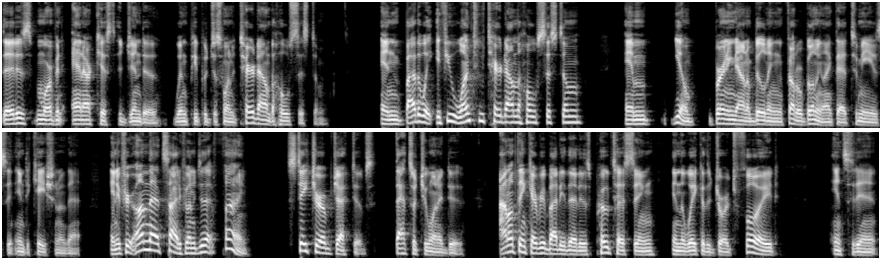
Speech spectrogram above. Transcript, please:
That is more of an anarchist agenda when people just want to tear down the whole system. And by the way, if you want to tear down the whole system and, you know, burning down a building, a federal building like that, to me is an indication of that. And if you're on that side, if you want to do that, fine. State your objectives. That's what you want to do. I don't think everybody that is protesting in the wake of the George Floyd incident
